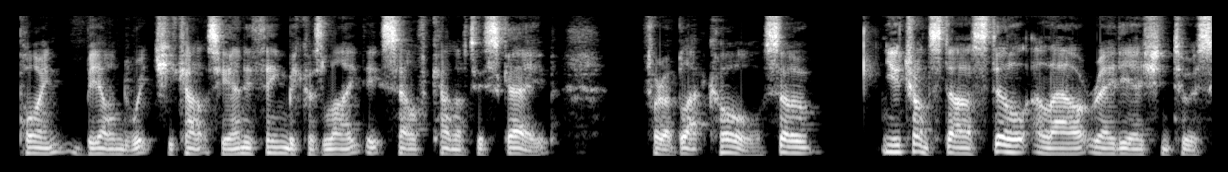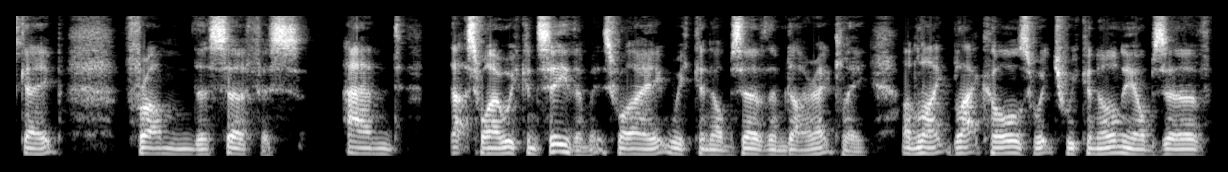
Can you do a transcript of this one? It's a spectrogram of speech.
point beyond which you can't see anything because light itself cannot escape for a black hole. So neutron stars still allow radiation to escape from the surface. And that's why we can see them. It's why we can observe them directly. Unlike black holes, which we can only observe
